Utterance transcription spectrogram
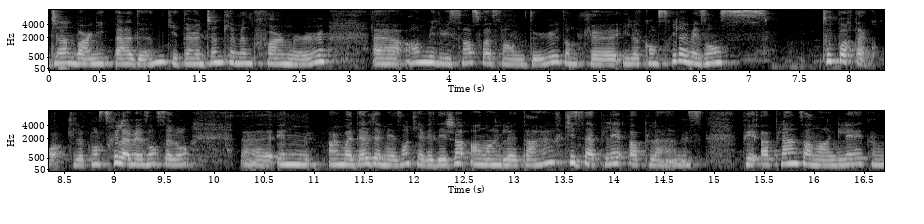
John Barney Padden, qui est un gentleman farmer en 1862. Donc, il a construit la maison tout porte à croire qu'il a construit la maison selon euh, un modèle de maison qu'il y avait déjà en Angleterre qui s'appelait Uplands. Puis Uplands en anglais, comme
